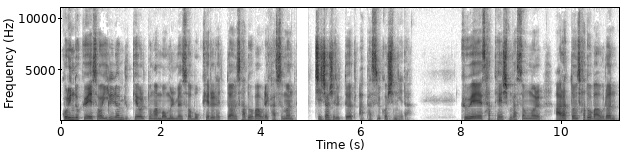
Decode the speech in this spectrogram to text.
고린도 교회에서 1년 6개월 동안 머물면서 목회를 했던 사도 바울의 가슴은 찢어질 듯 아팠을 것입니다. 교회의 사태의 심각성을 알았던 사도 바울은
